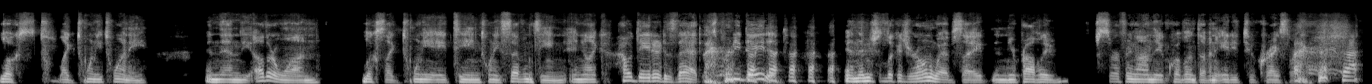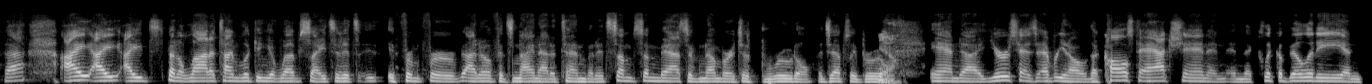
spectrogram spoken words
looks t- like 2020, and then the other one looks like 2018, 2017. And you're like, how dated is that? It's pretty dated. and then you should look at your own website, and you're probably surfing on the equivalent of an 82 Chrysler. I, I, I spent a lot of time looking at websites and it's it, from for I don't know if it's 9 out of 10 but it's some some massive number it's just brutal. It's absolutely brutal. Yeah. And uh, yours has every you know the calls to action and and the clickability and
